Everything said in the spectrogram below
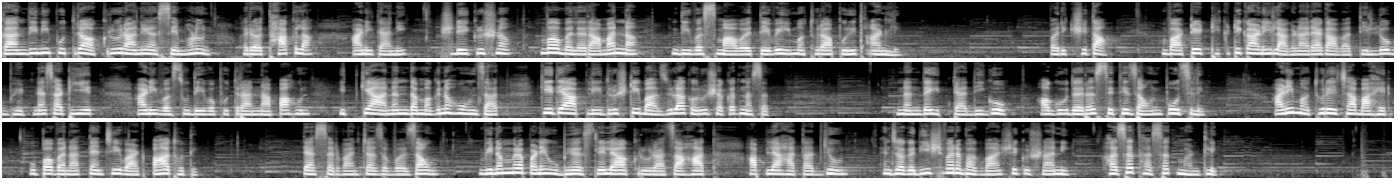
गांधीनी पुत्र अक्रूराने असे म्हणून रथ हाकला आणि त्याने श्रीकृष्ण व बलरामांना दिवस मावळतेवेळी मथुरापुरीत आणले. परीक्षिता वाटेत ठिकठिकाणी लागणाऱ्या गावातील लोक भेटण्यासाठी येत आणि वसुदेवपुत्रांना पाहून इतके आनंदमग्न होऊन जात की ते आपली दृष्टी बाजूला करू शकत नसत. नंद इत्यादी गोप अगोदरच तिथे जाऊन पोचले. आणि मथुरेच्या बाहेर उपवनात त्यांची वाट पाहत होते. त्या सर्वांच्या जवळ जाऊन विनम्रपणे उभे असलेल्या अक्रूराचा हात आपल्या हातात घेऊन जगदीश्वर भगवान श्रीकृष्णांनी हसत हसत म्हटले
